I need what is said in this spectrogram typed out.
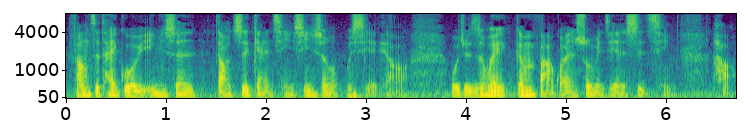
房子太过于阴森，导致感情性生活不协调。我觉得这会跟法官说明这件事情。好，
